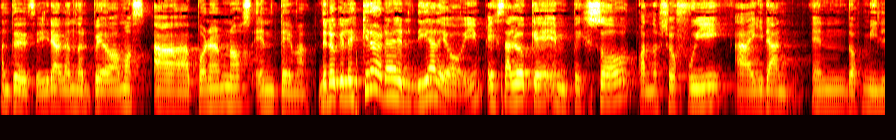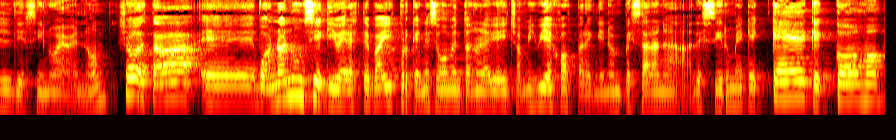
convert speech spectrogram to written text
antes de seguir hablando al pedo, vamos a ponernos en tema. De lo que les quiero hablar el día de hoy es algo que empezó cuando yo fui a Irán en 2019, ¿no? Yo estaba, eh, bueno, no anuncié que iba a ir a este país porque en ese momento no le había dicho a mis viejos para que no empezaran a decirme que qué, que cómo,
